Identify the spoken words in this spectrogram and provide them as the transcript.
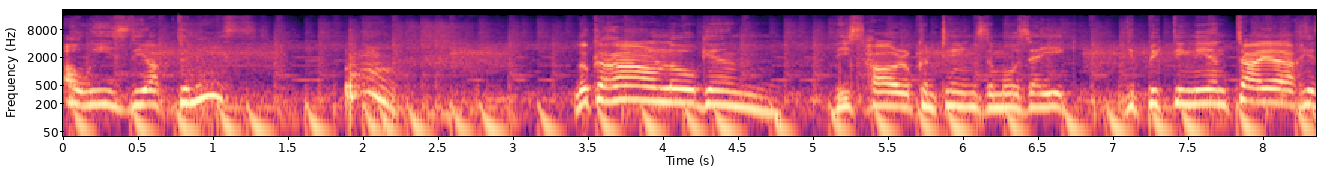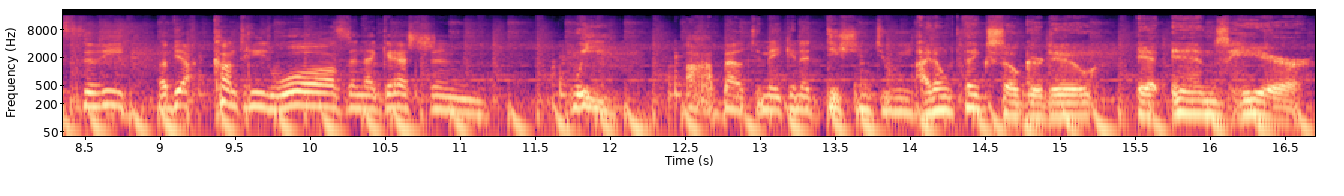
always the optimist. Mm. Look around, Logan. This hall contains the mosaic depicting the entire history of your country's wars and aggression. We are about to make an addition to it. I don't think so, Girdeux. It ends here.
